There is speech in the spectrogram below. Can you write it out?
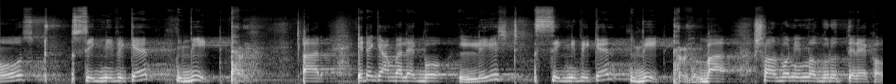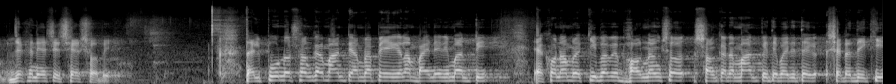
মোস্ট সিগনিফিক্যান্ট বিট আর এটাকে আমরা লিখব লিস্ট সিগনিফিক্যান্ট বিট বা সর্বনিম্ন গুরুত্বের একক, যেখানে এসে শেষ হবে। তাহলে পূর্ণ সংখ্যার মানটি আমরা পেয়ে গেলাম, বাইনারি মানটি। এখন আমরা কীভাবে ভগ্নাংশ সংখ্যার মান পেতে পারি সেটা দেখি।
